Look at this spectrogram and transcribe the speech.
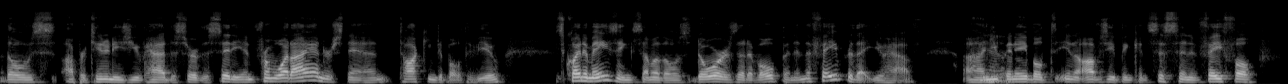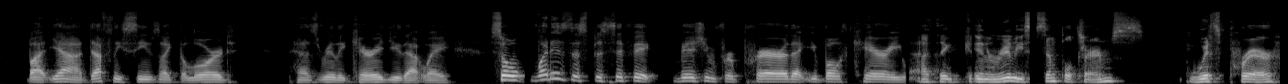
those opportunities you've had to serve the city. And from what I understand, talking to both of you, it's quite amazing some of those doors that have opened and the favor that you have. Uh, yeah. And you've been able to, you know, obviously you've been consistent and faithful. But yeah, it definitely seems like the Lord has really carried you that way. So, what is the specific vision for prayer that you both carry? I think, in really simple terms, with prayer,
